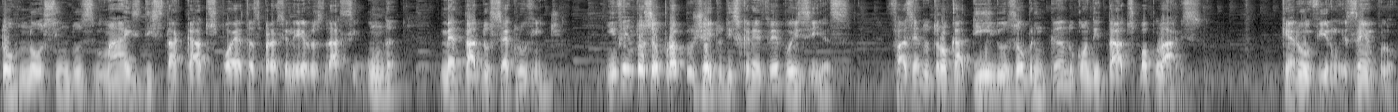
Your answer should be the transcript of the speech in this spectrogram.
tornou-se um dos mais destacados poetas brasileiros da segunda metade do século XX. Inventou seu próprio jeito de escrever poesias, fazendo trocadilhos ou brincando com ditados populares. Quer ouvir um exemplo?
